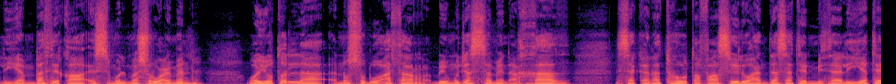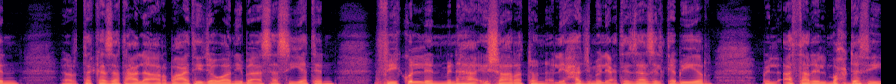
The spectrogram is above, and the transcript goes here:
لينبثق اسم المشروع منه ويطل نصب أثر بمجسم أخاذ سكنته تفاصيل هندسة مثالية ارتكزت على أربعة جوانب أساسية في كل منها إشارة لحجم الاعتزاز الكبير بالأثر المحدث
